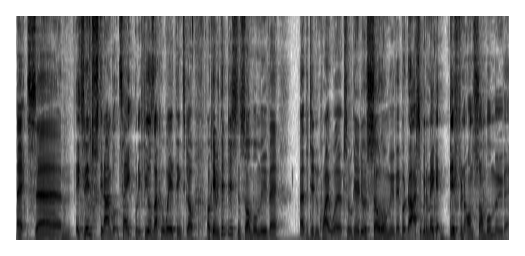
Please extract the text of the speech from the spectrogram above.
It's um, it's an interesting angle to take, but it feels like a weird thing to go. Okay, we did this ensemble movie uh, that didn't quite work, so we're going to do a solo movie, but actually we're going to make it a different ensemble movie.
